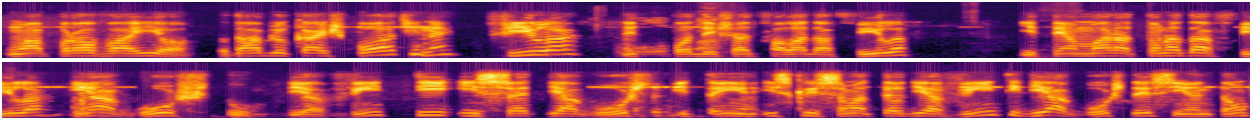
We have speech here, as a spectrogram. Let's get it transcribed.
Uma prova aí, ó, WK Esporte, né? Fila, a gente pode deixar de falar da fila. E tem a Maratona da Fila em agosto, dia 27 de agosto, e tem inscrição até o dia 20 de agosto desse ano. Então,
